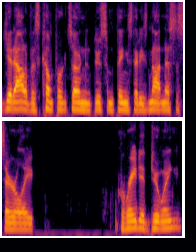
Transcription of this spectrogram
get out of his comfort zone and do some things that he's not necessarily great at doing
